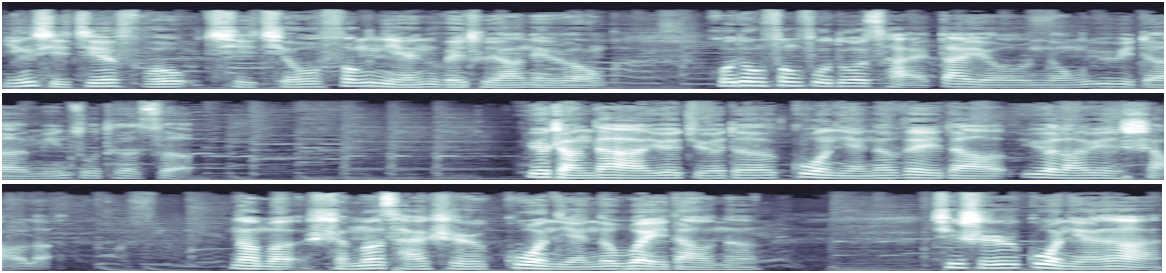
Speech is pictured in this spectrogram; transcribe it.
迎喜接福、祈求丰年为主要内容。活动丰富多彩，带有浓郁的民族特色。越长大越觉得过年的味道越来越少了。那么，什么才是过年的味道呢？其实，过年啊，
